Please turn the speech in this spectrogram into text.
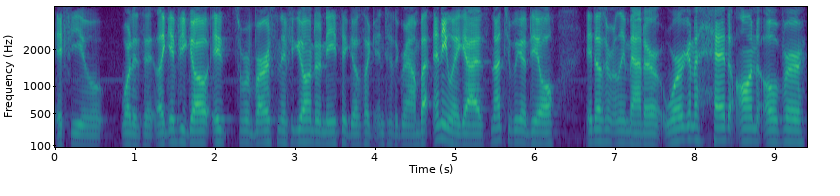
if you what is it? Like if you go it's reverse and if you go underneath it goes like into the ground. But anyway, guys, not too big a deal. It doesn't really matter. We're going to head on over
